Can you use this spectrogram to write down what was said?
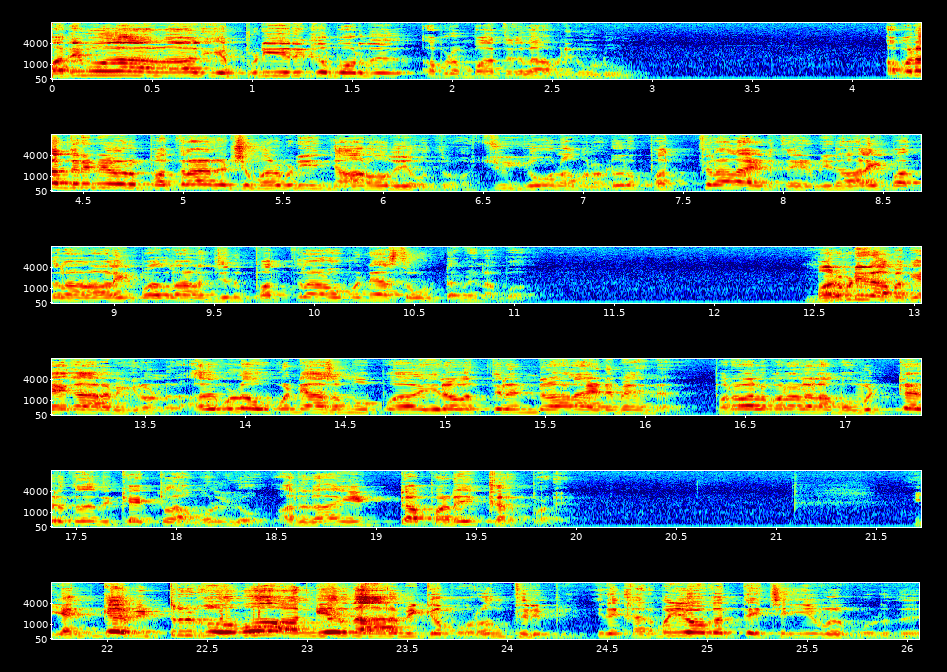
பதிமூணாம் நாள் எப்படி இருக்க போகிறது அப்புறம் பார்த்துக்கலாம் அப்படின்னு விடுவோம். அப்புறம் திரும்பி ஒரு பத்து நாள் கழிச்சு மறுபடியும் ஞானோதயம் வந்துடும் ஐயோ நம்ம நடுவில் பத்து நாள் ஆகிடுது இப்படி நாளைக்கு பார்த்துலாம் நாளைக்கு பார்த்துலாம் நினச்சின்னு பத்து நாள் உபன்யாசத்தை விட்டோமே நம்ம. மறுபடியும் நம்ம கேட்க ஆரம்பிக்கிறோம் அதுக்குள்ளே உபன்யாசம் முப்ப இருபத்தி ரெண்டு நாள் ஆகிடுமே என்ன? பரவாயில்ல பரவாயில்ல நம்ம விட்ட இடத்துலேருந்து கேட்கலாம் இல்லையோ? அதுதான் இட்டப்படை கற்படை கற்பனை. எங்கே விட்டுருக்கோமோ அங்கேருந்து ஆரம்பிக்க போகிறோம் திருப்பி. இது கர்மயோகத்தை செய்யும் பொழுது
